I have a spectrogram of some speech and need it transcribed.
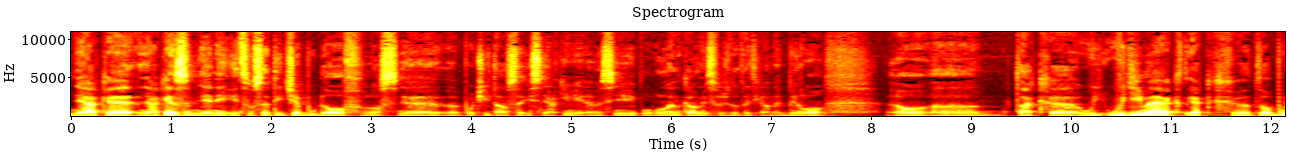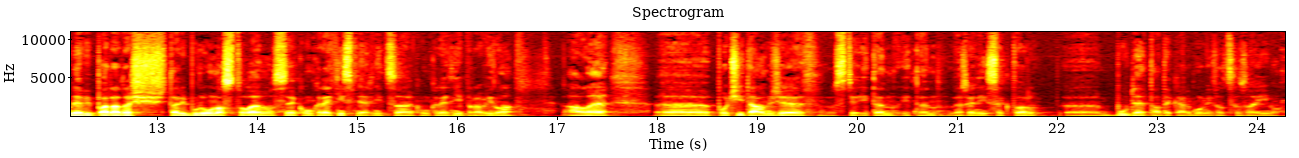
nějaké, nějaké změny, i co se týče budov. Vlastně eh, počítá se i s nějakými emisními povolenkami, což do teďka nebylo. Jo, eh, tak eh, uvidíme, jak, jak to bude vypadat, až tady budou na stole vlastně konkrétní směrnice konkrétní pravidla, ale počítám, že vlastně i ten, i ten veřejný sektor bude ta dekarbonizace zajímat.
